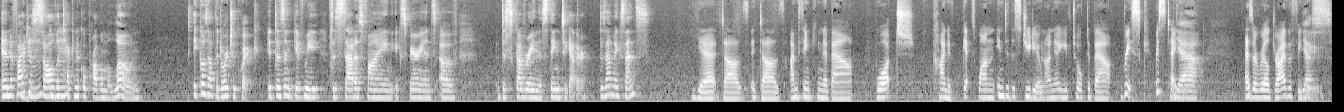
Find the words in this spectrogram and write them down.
And if I mm-hmm, just solve mm-hmm. a technical problem alone, it goes out the door too quick. It doesn't give me the satisfying experience of discovering this thing together. Does that make sense? Yeah, it does. It does. I'm thinking about what kind of gets one into the studio. And I know you've talked about risk, risk taking. Yeah. As a real driver for yes. you. Yes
